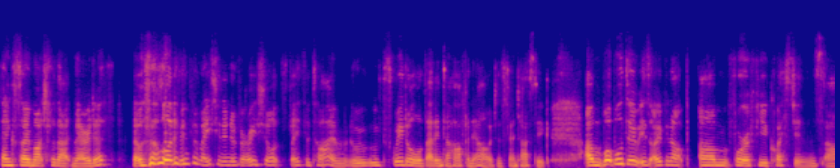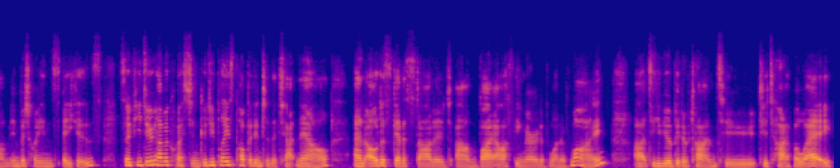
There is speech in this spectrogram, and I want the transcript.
Thanks so much for that, Meredith. That was a lot of information in a very short space of time. We've squeezed all of that into half an hour, which is fantastic. Um, what we'll do is open up um, for a few questions um, in between speakers. So if you do have a question, could you please pop it into the chat now? And I'll just get us started um, by asking Meredith one of mine uh, to give you a bit of time to, to type away.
